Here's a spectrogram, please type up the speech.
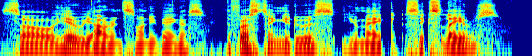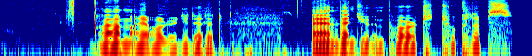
So here we are in Sony Vegas. The first thing you do is you make six layers. Um, I already did it. And then you import two clips.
